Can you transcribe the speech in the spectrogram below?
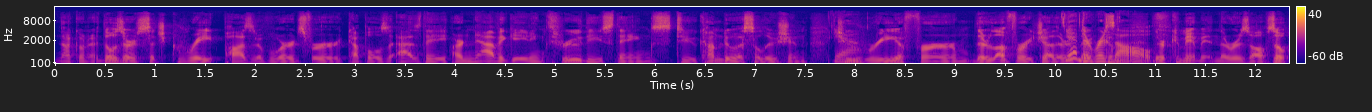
not going to those are such great positive words for couples as they are navigating through these things to come to a solution Yeah. to reaffirm their love for each other Yeah, and their com- resolve. their commitment and their resolve so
